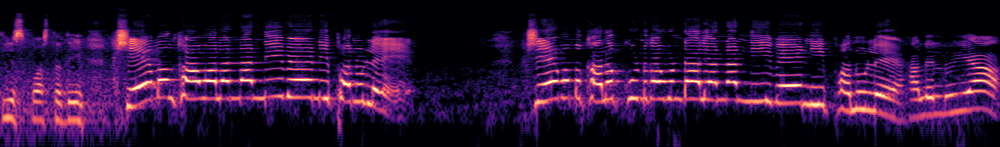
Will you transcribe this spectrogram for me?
తీసుకొస్తుంది. క్షేమం కావాలన్నా నీవే నీ పనులే. క్షేమము కలగకుండా ఉండాలి అన్నా నీవే నీ పనులే. హల్లెలూయా.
